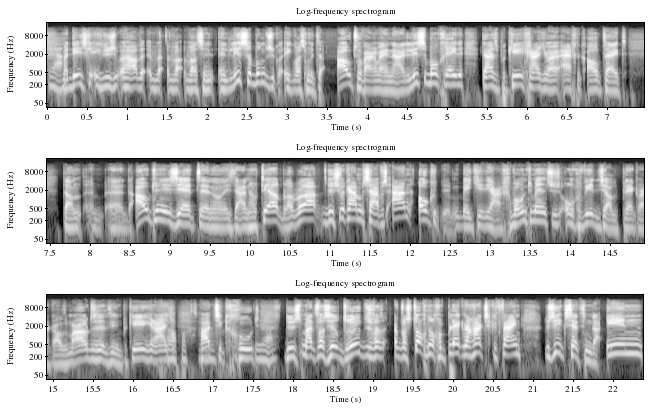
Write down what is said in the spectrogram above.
Ja. Maar deze keer, ik dus, we hadden, wa- wa- was in, in Lissabon. Dus ik, ik was met de auto, waren wij naar Lissabon gereden. Daar is een parkeergarage waar we eigenlijk altijd dan eh, eh, de auto neerzetten. En dan is daar een hotel, bla bla. Dus we kwamen s'avonds aan. Ook een beetje, ja, gewoonte mensen. Dus ongeveer dezelfde plek waar ik altijd mijn auto zet in de parkeergarage. Grappig? Hartstikke goed. Ja. Dus, maar het was heel druk. Dus het was, het was toch nog een plek. Nou, hartstikke fijn. Dus ik zet hem daarin.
